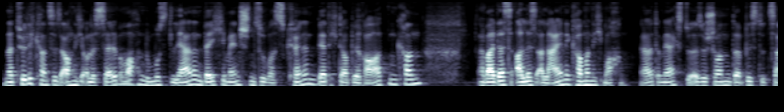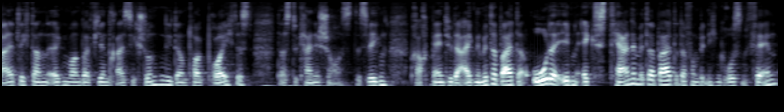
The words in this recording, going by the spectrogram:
Natürlich kannst du es auch nicht alles selber machen, du musst lernen, welche Menschen sowas können, wer dich da beraten kann, weil das alles alleine kann man nicht machen. Ja, da merkst du also schon, da bist du zeitlich dann irgendwann bei 34 Stunden, die du am Tag bräuchtest, da hast du keine Chance. Deswegen braucht man entweder eigene Mitarbeiter oder eben externe Mitarbeiter, davon bin ich ein großer Fan,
